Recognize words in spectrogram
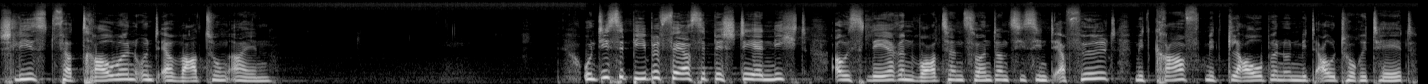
schließt Vertrauen und Erwartung ein. Und diese Bibelverse bestehen nicht aus leeren Worten, sondern sie sind erfüllt mit Kraft, mit Glauben und mit Autorität.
